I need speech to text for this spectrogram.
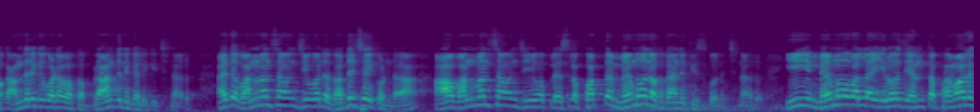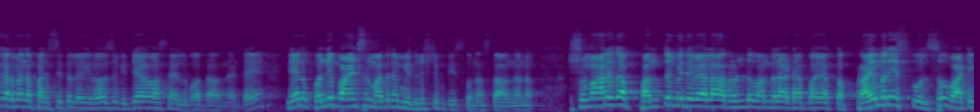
ఒక అందరికీ కూడా ఒక భ్రాంతిని కలిగించినారు అయితే వన్ వన్ సెవెన్ జీవోని రద్దు చేయకుండా ఆ వన్ వన్ సెవెన్ జీవో ప్లేస్లో కొత్త మెమోని ఒక దాన్ని తీసుకొని ఇచ్చినారు. ఈ మెమో వల్ల ఈరోజు ఎంత ప్రమాదకరమైన పరిస్థితుల్లో ఈరోజు విద్యా వ్యవస్థ వెళ్ళిపోతా ఉందంటే నేను కొన్ని పాయింట్స్ మాత్రమే మీ దృష్టికి తీసుకొని వస్తా ఉన్నాను. సుమారుగా పంతొమ్మిది వేల రెండు వందల డెబ్బై ఒక్క ప్రైమరీ స్కూల్స్ వాటి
